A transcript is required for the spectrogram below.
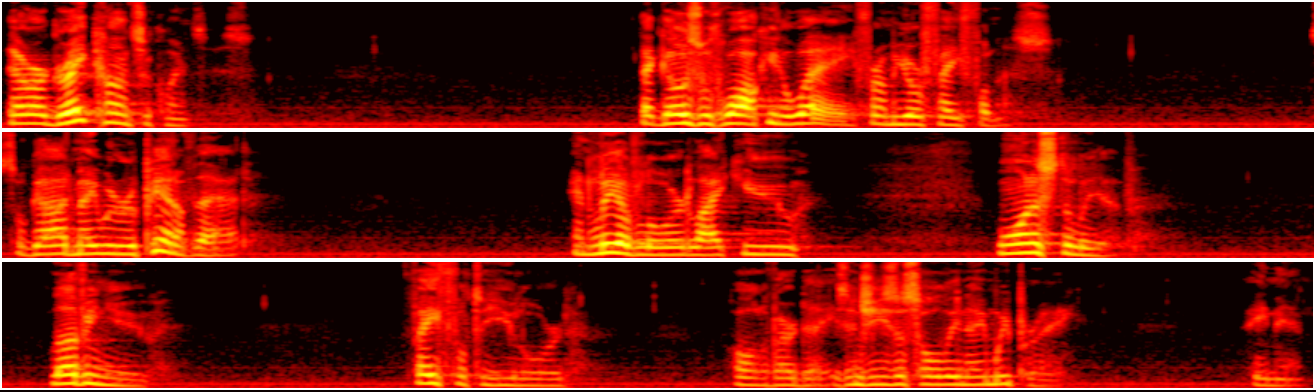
There are great consequences that goes with walking away from your faithfulness. So, God, may we repent of that and live, Lord, like you want us to live, loving you, faithful to you, Lord, all of our days. In Jesus' holy name we pray. Amen.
